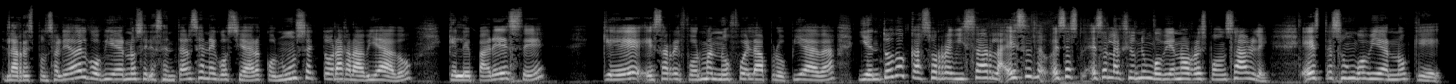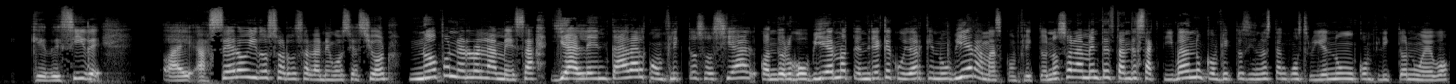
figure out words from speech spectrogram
la responsabilidad del gobierno sería sentarse a negociar con un sector agraviado que le parece que esa reforma no fue la apropiada y en todo caso revisarla. Esa es esa es, esa es la acción de un gobierno responsable. Este es un gobierno que, que decide hacer oídos sordos a la negociación, no ponerlo en la mesa y alentar al conflicto social, cuando el gobierno tendría que cuidar que no hubiera más conflicto. No solamente están desactivando un conflicto, sino están construyendo un conflicto nuevo.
